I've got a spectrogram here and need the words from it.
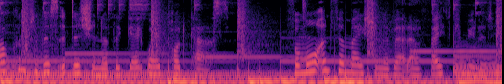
Welcome to this edition of the Gateway Podcast. For more information about our faith community,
